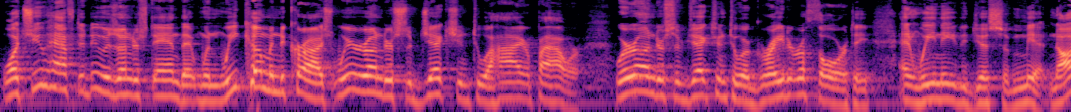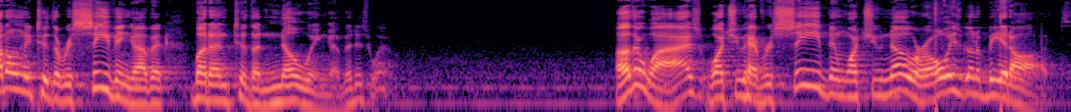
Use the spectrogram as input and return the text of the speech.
What you have to do is understand that when we come into Christ, we're under subjection to a higher power. We're under subjection to a greater authority, and we need to just submit, not only to the receiving of it, but unto the knowing of it as well. Otherwise, what you have received and what you know are always going to be at odds.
